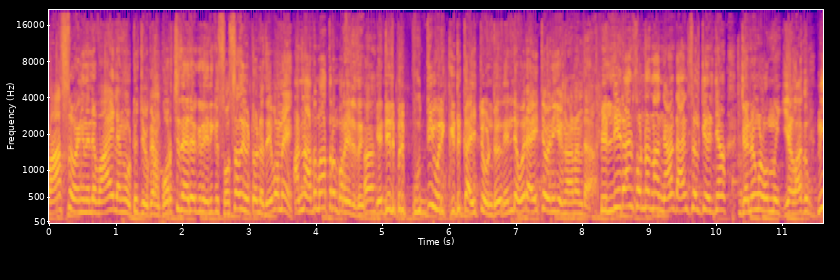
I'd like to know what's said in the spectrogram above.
പ്ലാസ്റ്റർ വാങ്ങി നിന്റെ വായിൽ അങ്ങ് ഒട്ടിച്ചു വെക്കണം. കുറച്ച് നേരമെങ്കിലും എനിക്ക് സ്വസ്ഥത കിട്ടുമല്ലോ ദൈവമേ. അണ്ണ അത് മാത്രം പറയരുത്. എന്റെ ഇപ്പൊ ഒരു പുതിയ ഒരു കിടുക്ക് ഐറ്റം ഉണ്ട് നിന്റെ ഒരു ഐറ്റം എനിക്ക് കാണണ്ട. ബെല്ലി ഡാൻസ് ഉണ്ടെന്നാ ഞാൻ ഡാൻസ് കളിച്ചു കഴിഞ്ഞാൽ ജനങ്ങളൊന്നും ഇളകും. നീ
